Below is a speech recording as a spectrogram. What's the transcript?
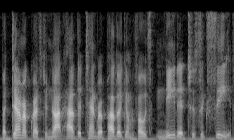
but Democrats do not have the 10 Republican votes needed to succeed.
